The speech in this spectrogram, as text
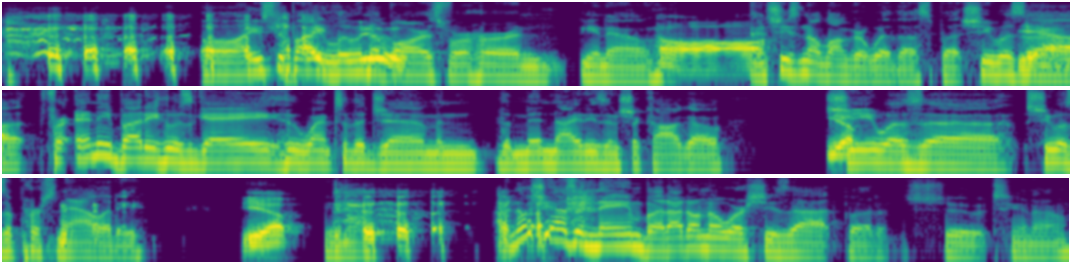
oh, I used to buy I Luna do. bars for her, and you know, Aw. and she's no longer with us. But she was Yeah. uh, for anybody who's gay who went to the gym in the mid '90s in Chicago. Yep. She was a she was a personality. Yep. You know? I know she has a name, but I don't know where she's at. But shoot, you know.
